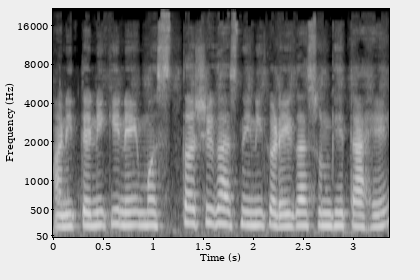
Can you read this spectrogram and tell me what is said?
आणि त्यांनी की नाही मस्त अशी घासणीनी कढई घासून घेत आहे.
